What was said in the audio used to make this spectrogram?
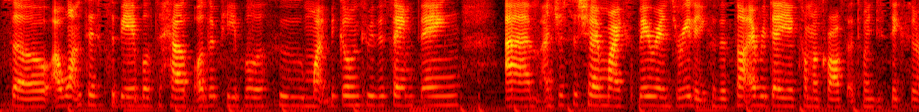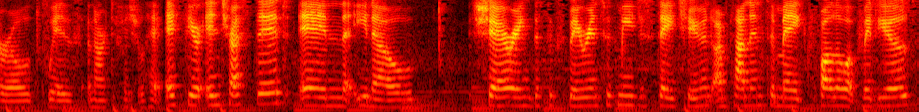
So I want this to be able to help other people who might be going through the same thing um, and just to share my experience really because it's not every day you come across a 26 year old with an artificial hip. If you're interested in, you know, sharing this experience with me, just stay tuned. I'm planning to make follow-up videos.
